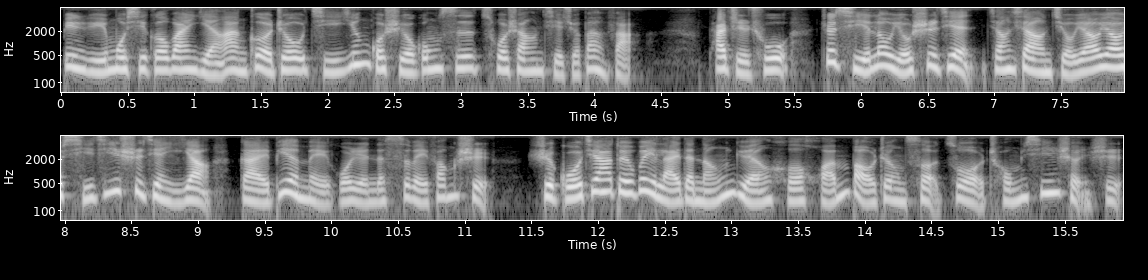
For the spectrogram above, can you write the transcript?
并与墨西哥湾沿岸各州及英国石油公司磋商解决办法。他指出，这起漏油事件将像911袭击事件一样改变美国人的思维方式，使国家对未来的能源和环保政策做重新审视。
